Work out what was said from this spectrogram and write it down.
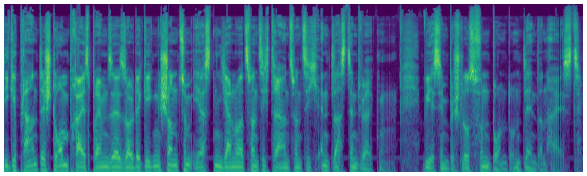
Die geplante Strompreisbremse soll dagegen schon zum 1. Januar 2023 entlastend wirken, wie es im Beschluss von Bund und Ländern heißt.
